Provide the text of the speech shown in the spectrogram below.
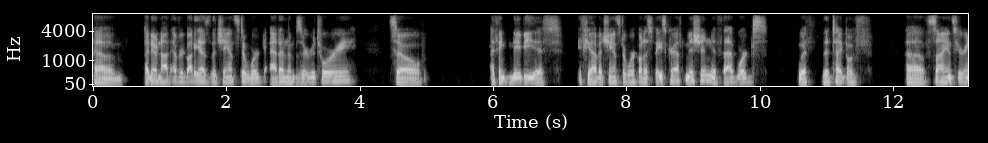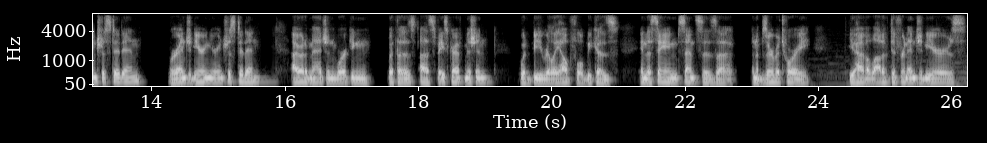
Um, I know not everybody has the chance to work at an observatory, so I think maybe if if you have a chance to work on a spacecraft mission, if that works with the type of uh, science you're interested in or engineering you're interested in, I would imagine working with a, a spacecraft mission would be really helpful because in the same sense as a, an observatory, you have a lot of different engineers,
